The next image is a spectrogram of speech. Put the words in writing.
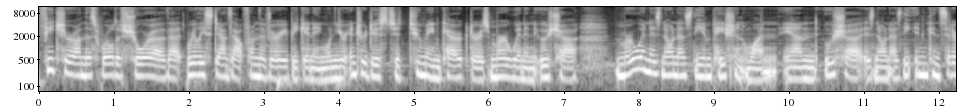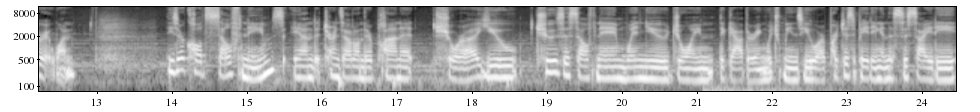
feature on this world of Shora that really stands out from the very beginning. When you're introduced to two main characters, Merwin and Usha, Merwin is known as the impatient one, and Usha is known as the inconsiderate one. These are called self names, and it turns out on their planet, Shora, you choose a self name when you join the gathering, which means you are participating in the society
